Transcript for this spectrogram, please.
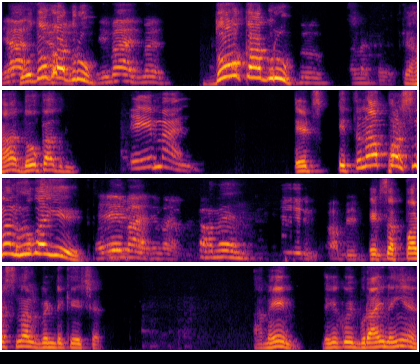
दो दो का ग्रुप. दो का ग्रुप है. हाँ दो का ग्रुप Amen. इट्स इतना पर्सनल होगा ये। Amen. Amen. अभी इट्स अ पर्सनल विंडिकेशन आमीन देखिए कोई बुराई नहीं है।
